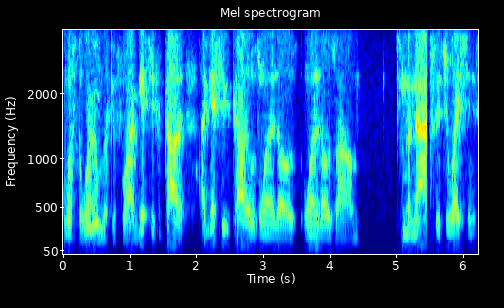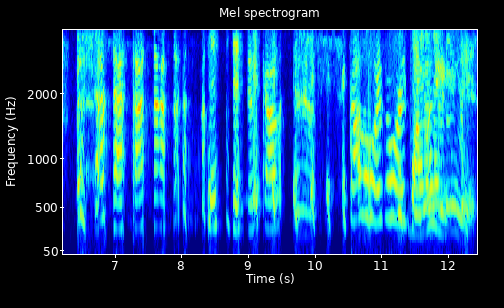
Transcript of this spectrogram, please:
What's the word I'm looking for? I guess you could call it. I guess you could call it was one of those one of those um menage situations. Just call it, call a horse a horse. Call Go it what ahead. it is.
